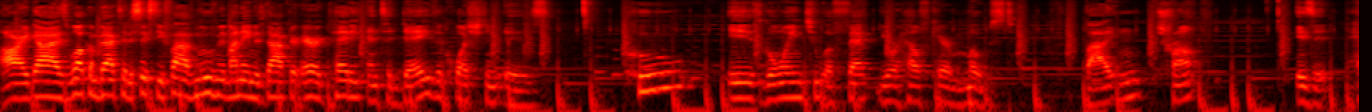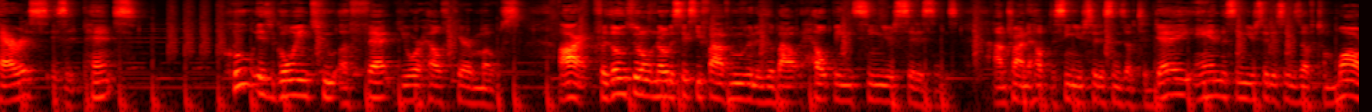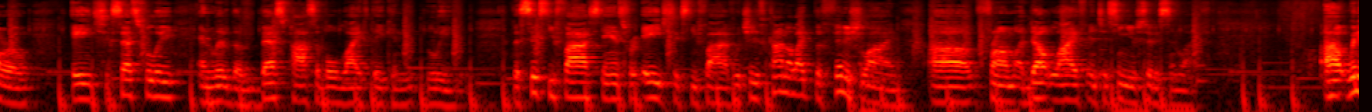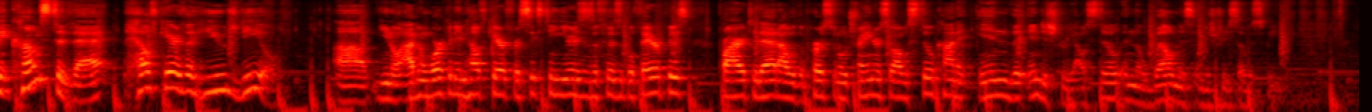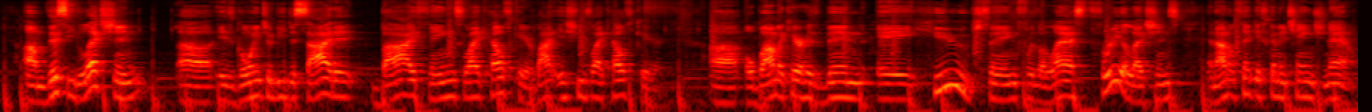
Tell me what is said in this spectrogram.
All right, guys, welcome back to the 65 Movement. My name is Dr. Eric Petty, and today the question is Who is going to affect your healthcare most? Biden, Trump? Is it Harris? Is it Pence? Who is going to affect your healthcare most? All right, for those who don't know, the 65 movement is about helping senior citizens. I'm trying to help the senior citizens of today and the senior citizens of tomorrow age successfully and live the best possible life they can lead. The 65 stands for age 65, which is kind of like the finish line uh, from adult life into senior citizen life. Uh, when it comes to that, healthcare is a huge deal. Uh, you know, I've been working in healthcare for 16 years as a physical therapist. Prior to that, I was a personal trainer, so I was still kind of in the industry. I was still in the wellness industry, so to speak. Um, this election uh, is going to be decided by things like healthcare, by issues like healthcare. Uh, Obamacare has been a huge thing for the last three elections, and I don't think it's going to change now.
